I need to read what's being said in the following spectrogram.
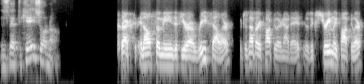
Is that the case or no? Correct. It also means if you're a reseller, which is not very popular nowadays, it was extremely popular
